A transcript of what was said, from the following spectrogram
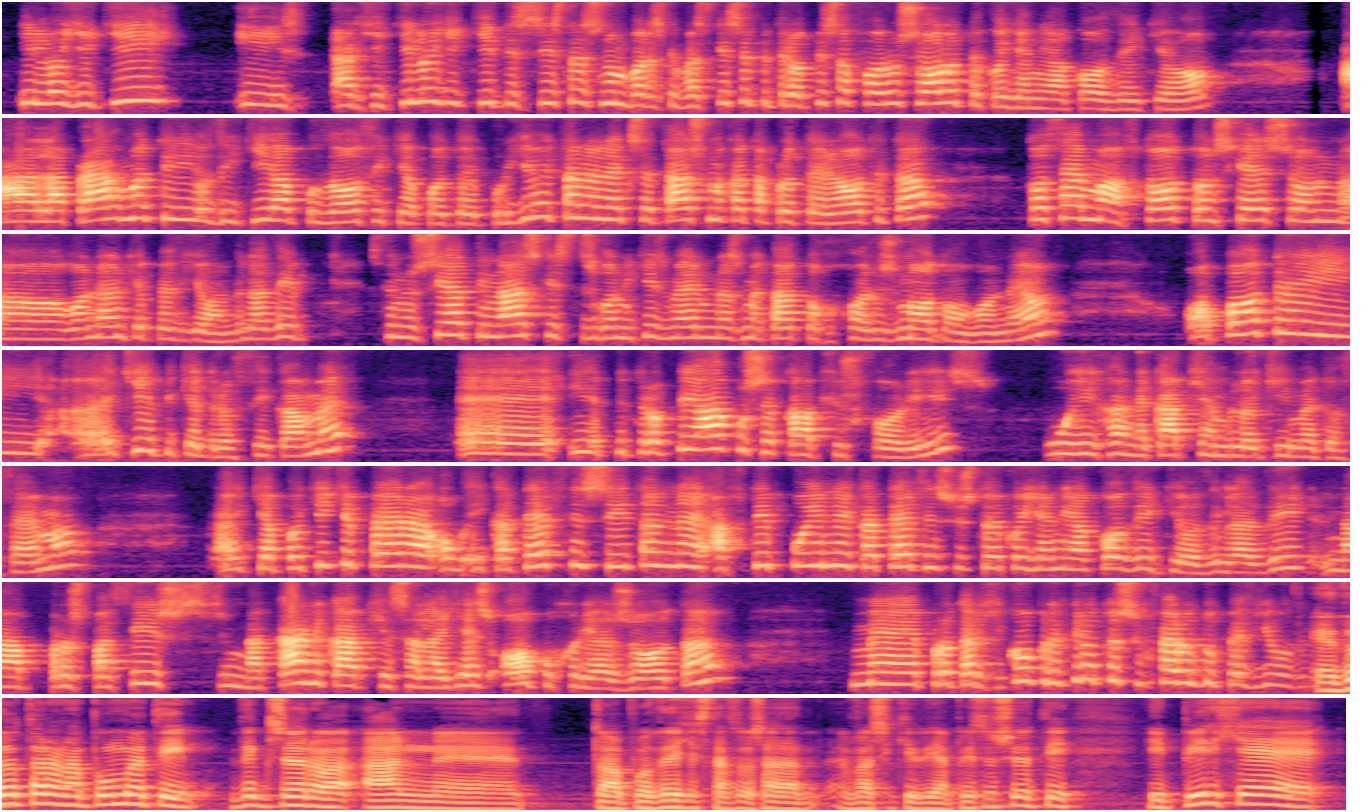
Η, λογική, η αρχική λογική της σύστασης νομοπαρασκευαστικής επιτροπής αφορούσε όλο το οικογενειακό δίκαιο, αλλά πράγματι η οδηγία που δόθηκε από το Υπουργείο ήταν να εξετάσουμε κατά προτεραιότητα το θέμα αυτό των σχέσεων γονέων και παιδιών. Δηλαδή, στην ουσία την άσκηση της γονικής μέρημνας μετά το χωρισμό των γονέων Οπότε εκεί επικεντρωθήκαμε. Ε, η Επιτροπή άκουσε κάποιους φορείς που είχαν κάποια εμπλοκή με το θέμα ε, και από εκεί και πέρα η κατεύθυνση ήταν αυτή που είναι η κατεύθυνση στο οικογενειακό δίκαιο, δηλαδή να προσπαθήσει να κάνει κάποιες αλλαγές όπου χρειαζόταν με πρωταρχικό κριτήριο το συμφέρον του παιδιού. Εδώ τώρα να πούμε ότι δεν ξέρω αν ε, το αποδέχεστε αυτό σαν βασική διαπίστωση, ότι υπήρχε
